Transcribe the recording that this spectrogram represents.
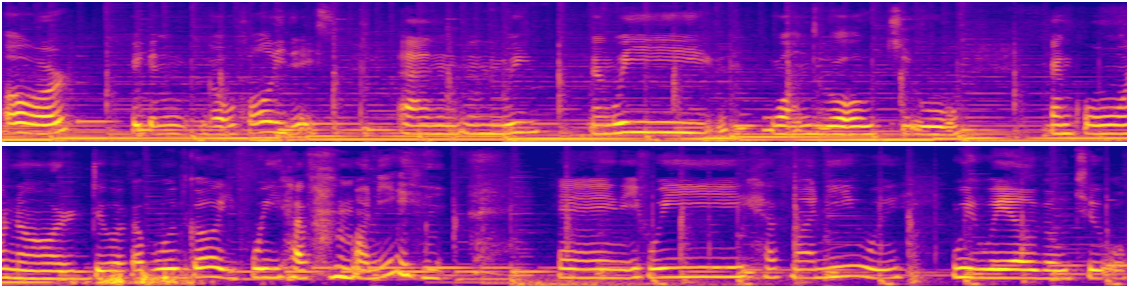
Or we can go holidays. And we and we won't go to Cancun or do Acapulco if we have money. And if we have money we we will go to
